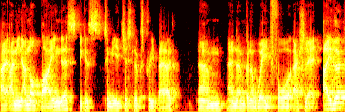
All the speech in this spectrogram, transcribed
I, I mean I'm not buying this because to me it just looks pretty bad, um, and I'm gonna wait for actually either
